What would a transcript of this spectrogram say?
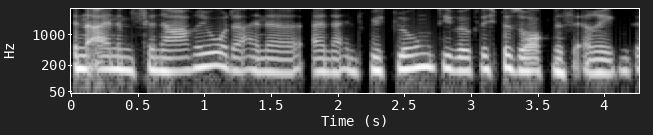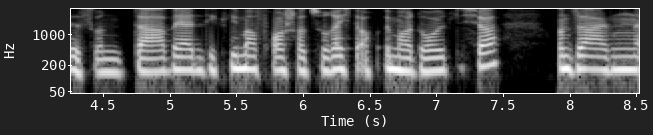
in einem Szenario oder einer, einer Entwicklung, die wirklich besorgniserregend ist. Und da werden die Klimaforscher zu Recht auch immer deutlicher und sagen,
